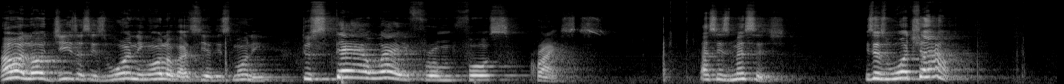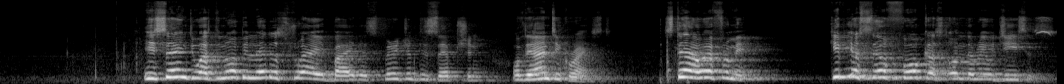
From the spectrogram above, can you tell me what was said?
Our Lord Jesus is warning all of us here this morning to stay away from false Christs. That's his message. He says, Watch out. He's saying to us, Do not be led astray by the spiritual deception of the Antichrist. Stay away from it. Keep yourself focused on the real Jesus.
